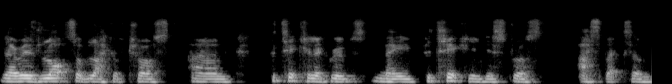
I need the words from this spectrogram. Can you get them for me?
there is lots of lack of trust and particular groups may particularly distrust aspects of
